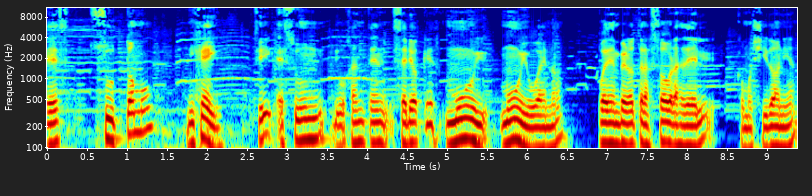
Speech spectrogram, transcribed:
es Sutomu Nihei. Sí, es un dibujante en serio que es muy, muy bueno. Pueden ver otras obras de él, como Shidonia,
